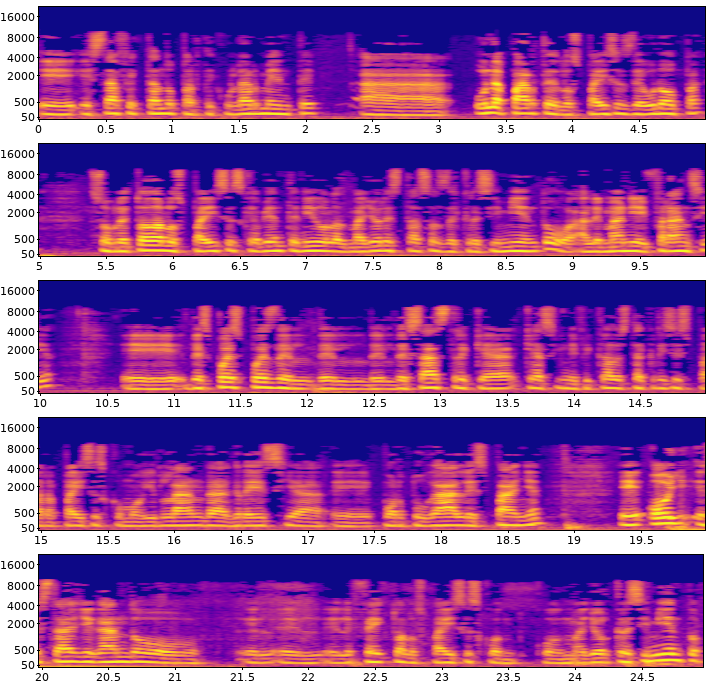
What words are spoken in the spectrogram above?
eh, está afectando particularmente a una parte de los países de Europa, sobre todo a los países que habían tenido las mayores tasas de crecimiento, Alemania y Francia, eh, después pues del, del, desastre que ha, que ha, significado esta crisis para países como Irlanda, Grecia, eh, Portugal, España, hoy está llegando el, efecto a los países con, con mayor crecimiento.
